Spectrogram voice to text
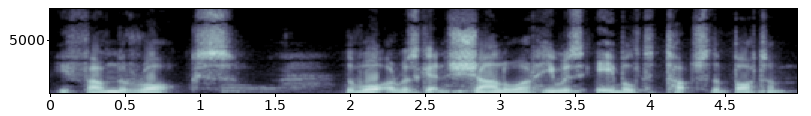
He found the rocks. The water was getting shallower. He was able to touch the bottom.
